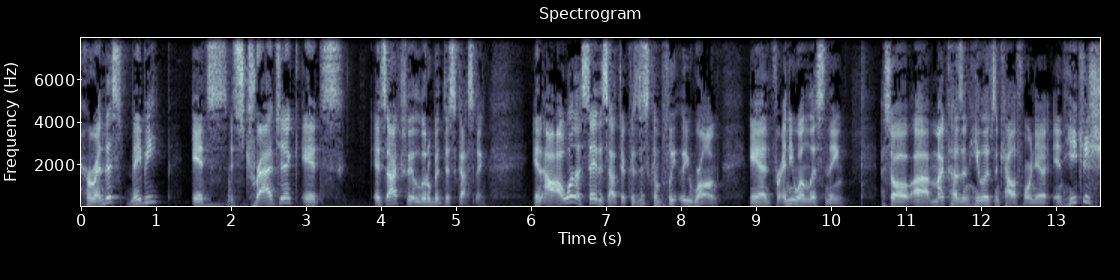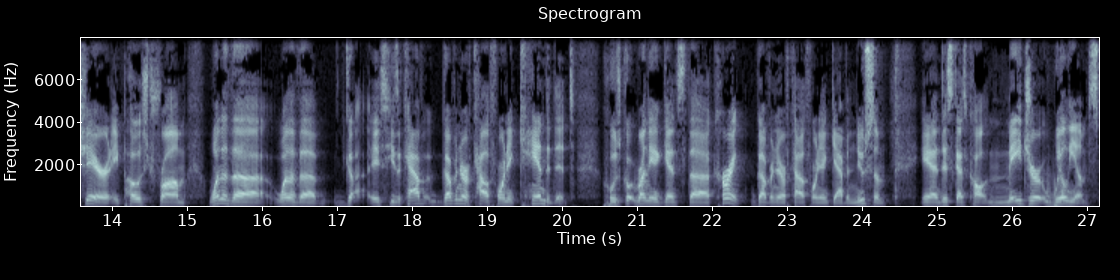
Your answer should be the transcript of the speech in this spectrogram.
horrendous. Maybe it's it's tragic. It's it's actually a little bit disgusting, and I, I want to say this out there because this is completely wrong. And for anyone listening, so uh, my cousin he lives in California, and he just shared a post from one of the one of the he's a governor of California candidate who's running against the current governor of California, Gavin Newsom, and this guy's called Major Williams.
